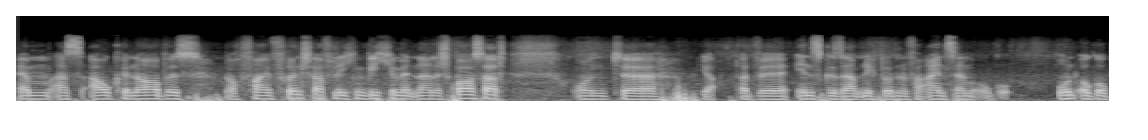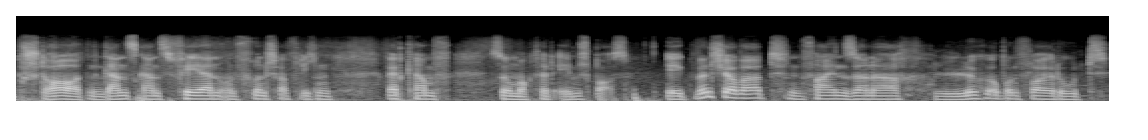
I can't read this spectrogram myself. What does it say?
haben als Auke Norbis noch fein freundschaftlich ein bisschen miteinander Spaß hat und äh, ja, dass wir insgesamt nicht bloß in Vereinsheim und auf Straut einen ganz, ganz fairen und freundschaftlichen Wettkampf, so macht das eben Spaß. Ich wünsche euch was, einen feinen Sonntag, Lüch ob und Fleurut,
